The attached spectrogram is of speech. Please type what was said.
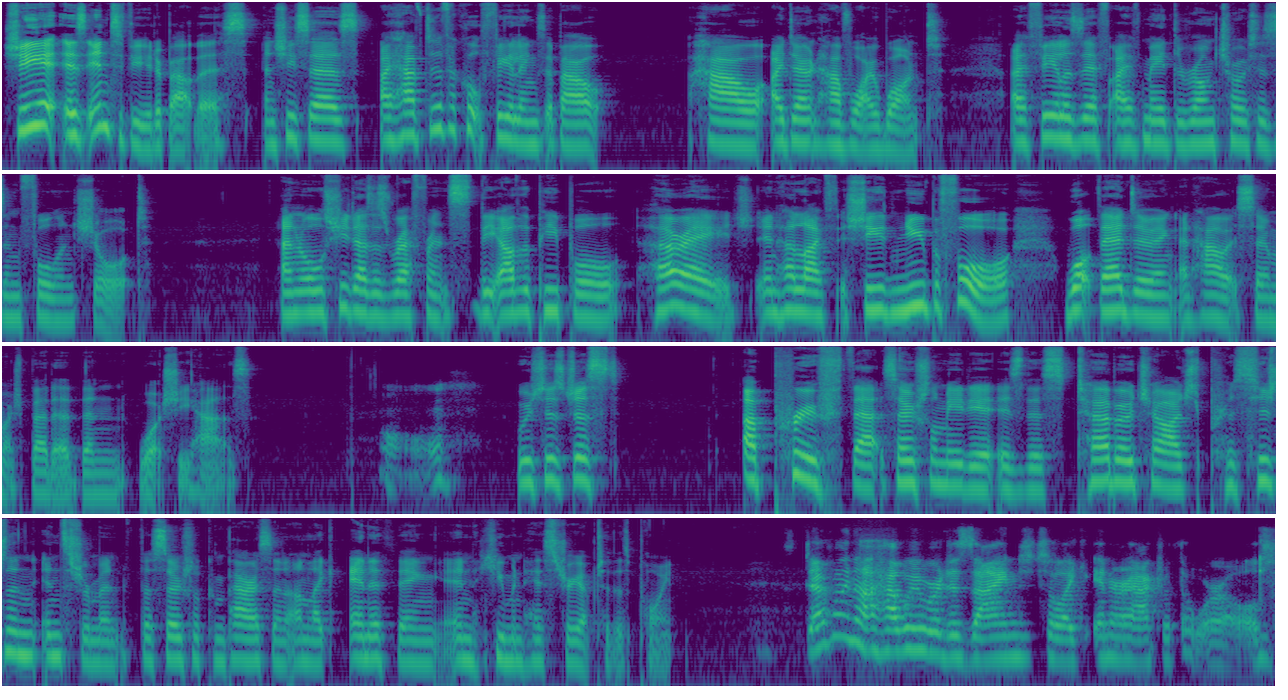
She is interviewed about this and she says, I have difficult feelings about how I don't have what I want. I feel as if I've made the wrong choices and fallen short. And all she does is reference the other people her age in her life that she knew before, what they're doing, and how it's so much better than what she has. Aww. Which is just a proof that social media is this turbocharged precision instrument for social comparison, unlike anything in human history up to this point. It's definitely not how we were designed to like interact with the world.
